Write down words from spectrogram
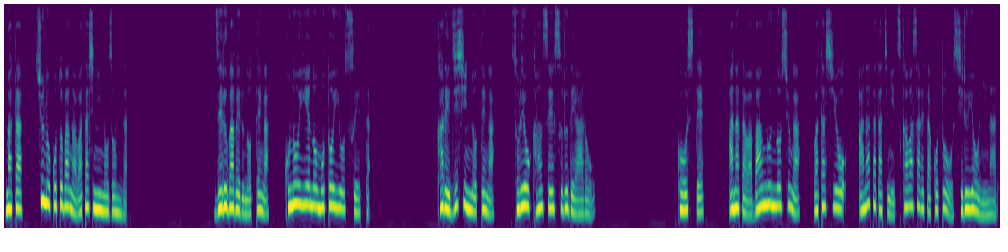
また、主の言葉が私に望んだ。ゼルバベルの手がこの家のもといを据えた。彼自身の手がそれを完成するであろう。こうして、あなたは万軍の主が私をあなたたちに使わされたことを知るようになる。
